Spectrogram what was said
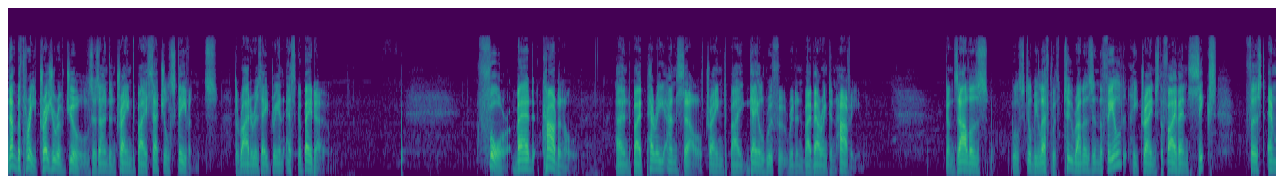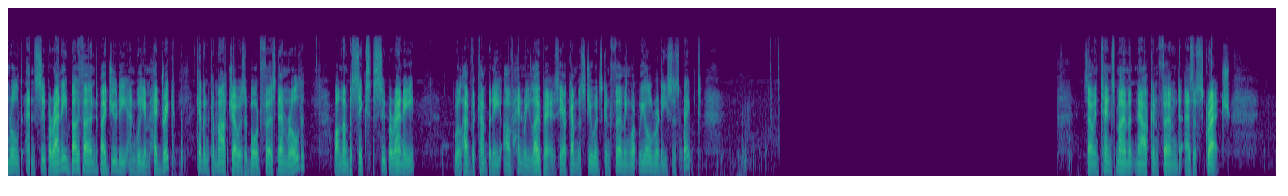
Number three, Treasure of Jewels, is owned and trained by Satchel Stevens. The rider is Adrian Escobedo. Four, Bad Cardinal, owned by Perry Ansell, trained by Gail Rufu, ridden by Barrington Harvey. Gonzalez will still be left with two runners in the field. He trains the 5 and 6, First Emerald and Super Annie, both owned by Judy and William Hedrick. Kevin Camacho is aboard First Emerald, while number 6, Super Annie, will have the company of Henry Lopez. Here come the stewards confirming what we already suspect. So intense moment now confirmed as a scratch.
